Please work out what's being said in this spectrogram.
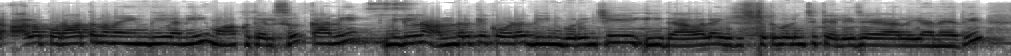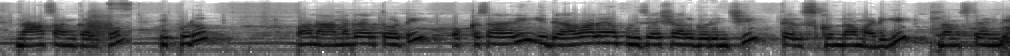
చాలా పురాతనమైంది అని మాకు తెలుసు. కానీ మిగిలిన అందరికీ కూడా దీని గురించి ఈ దేవాలయ విశిష్టత గురించి తెలియజేయాలి అనేది నా సంకల్పం. ఇప్పుడు మా నాన్నగారితోటి ఒక్కసారి ఈ దేవాలయం యొక్క విశేషాల గురించి తెలుసుకుందాం అడిగి. నమస్తే అండి.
